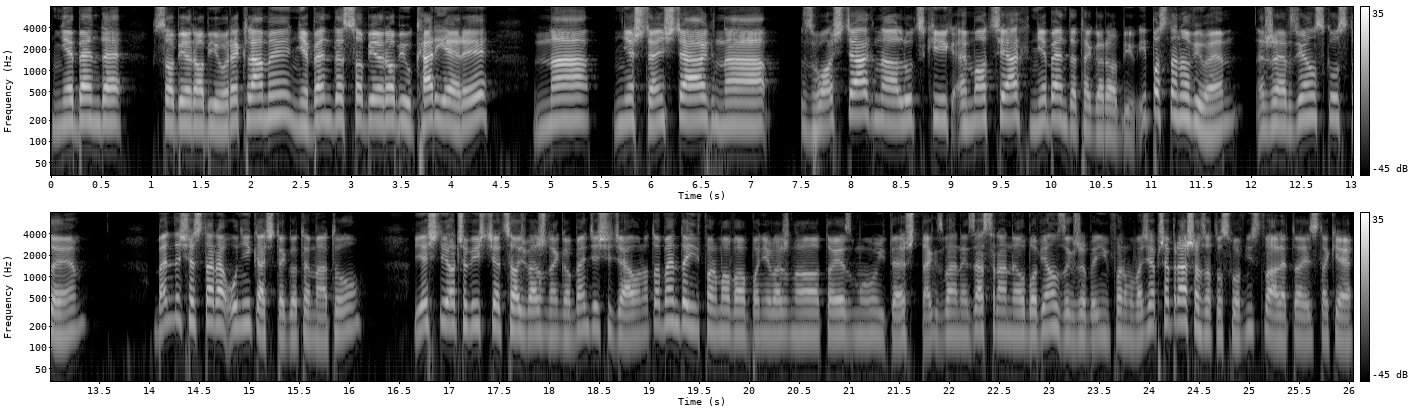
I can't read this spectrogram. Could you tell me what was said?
nie będę sobie robił reklamy, nie będę sobie robił kariery na nieszczęściach, na złościach, na ludzkich emocjach, nie będę tego robił. I postanowiłem, że w związku z tym będę się starał unikać tego tematu. Jeśli oczywiście coś ważnego będzie się działo, no to będę informował, ponieważ no to jest mój też tak zwany zasrany obowiązek, żeby informować. Ja przepraszam za to słownictwo, ale to jest takie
